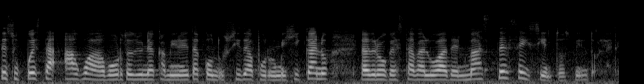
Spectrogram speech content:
de supuesta agua a bordo de una camioneta conducida por un mexicano. La droga está evaluada en más de 600 mil dólares.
